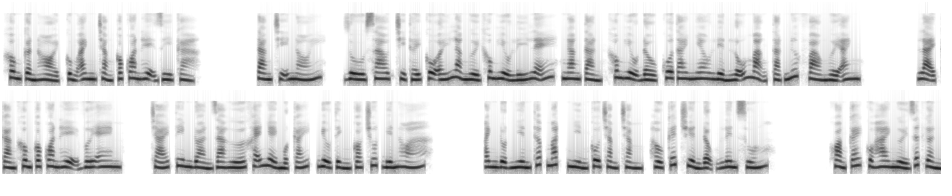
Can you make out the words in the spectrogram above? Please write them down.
Không cần hỏi, cùng anh chẳng có quan hệ gì cả. tang chỉ nói, dù sao chỉ thấy cô ấy là người không hiểu lý lẽ, ngang tàn, không hiểu đầu cua tai nheo liền lỗ mạng tạt nước vào người anh. Lại càng không có quan hệ với em. Trái tim đoàn ra hứa khẽ nhảy một cái, biểu tình có chút biến hóa. Anh đột nhiên thấp mắt nhìn cô chằm chằm, hầu kết chuyển động lên xuống. Khoảng cách của hai người rất gần,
